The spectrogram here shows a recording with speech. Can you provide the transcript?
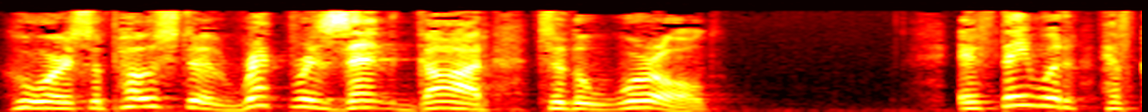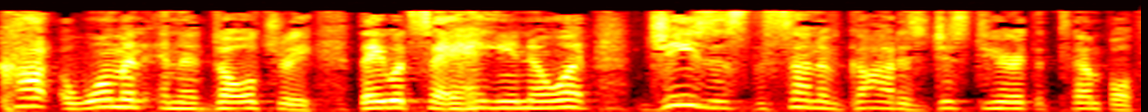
who are supposed to represent God to the world, if they would have caught a woman in adultery, they would say, hey, you know what? Jesus, the Son of God, is just here at the temple.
